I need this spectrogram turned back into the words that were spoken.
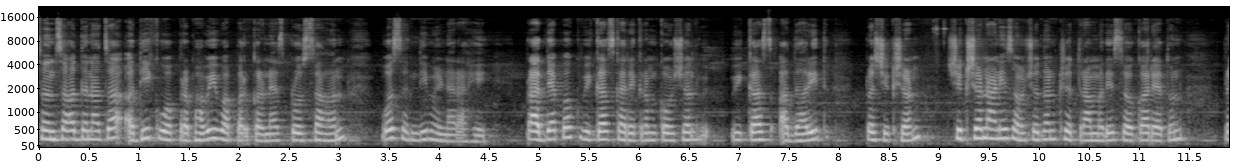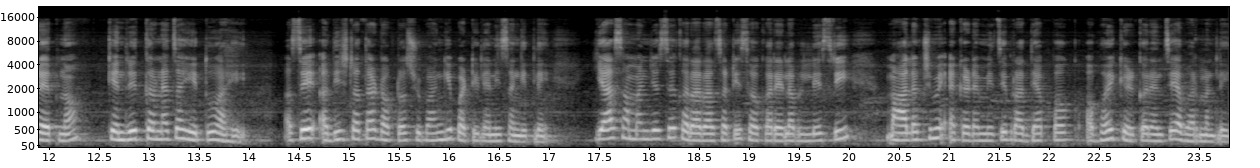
संसाधनाचा अधिक व प्रभावी वापर करण्यास प्रोत्साहन व संधी मिळणार आहे. प्राध्यापक विकास कार्यक्रम कौशल विकास आधारित प्रशिक्षण शिक्षण आणि संशोधन क्षेत्रामध्ये सहकार्यातून प्रयत्न केंद्रित करण्याचा हेतू आहे असे अधिष्ठाता डॉक्टर शुभांगी पाटील यांनी सांगितले. या सामंजस्य करारासाठी सहकार्य लाभलेले श्री महालक्ष्मी अकॅडमीचे प्राध्यापक अभय केळकर यांचे आभार मानले.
